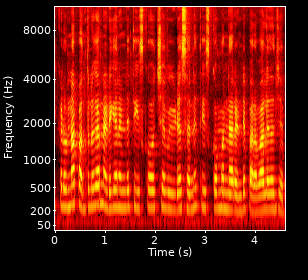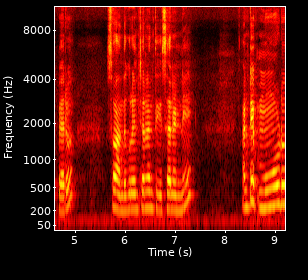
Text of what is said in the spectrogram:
ఇక్కడ ఉన్న పంతులు గారిని అడిగానండి తీసుకోవచ్చే వీడియోస్ అన్నీ? తీసుకోమన్నారండి పర్వాలేదని చెప్పారు. సో అందు గురించి నేను తీశానండి. అంటే మూడు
